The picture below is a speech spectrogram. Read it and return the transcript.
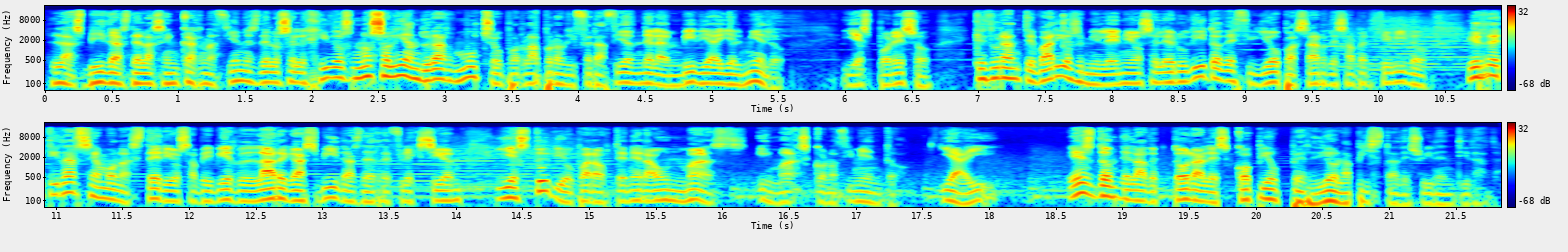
Las vidas de las encarnaciones de los elegidos no solían durar mucho por la proliferación de la envidia y el miedo, y es por eso que durante varios milenios el erudito decidió pasar desapercibido y retirarse a monasterios a vivir largas vidas de reflexión y estudio para obtener aún más y más conocimiento. Y ahí es donde la doctora Lescopio perdió la pista de su identidad.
